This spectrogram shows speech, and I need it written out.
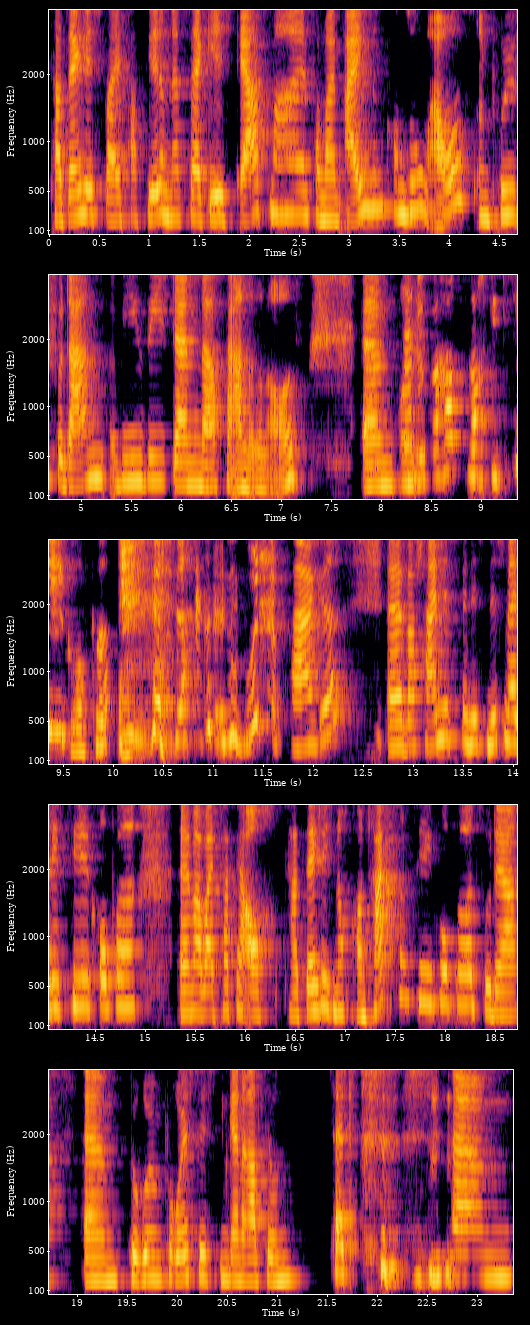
tatsächlich bei fast jedem Netzwerk gehe ich erstmal von meinem eigenen Konsum aus und prüfe dann, wie sieht denn das bei anderen aus. Ähm, ist denn überhaupt noch die Zielgruppe? das ist eine gute Frage. Äh, wahrscheinlich bin ich nicht mehr die Zielgruppe, ähm, aber ich habe ja auch tatsächlich noch Kontakt zur Zielgruppe, zu der ähm, berühmt-berüchtigten Generation Z, ähm,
